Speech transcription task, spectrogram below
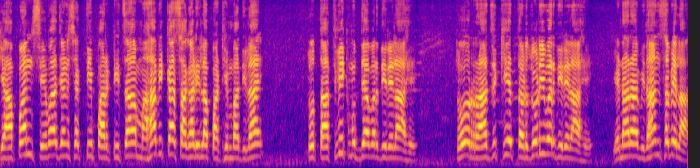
की आपण सेवा जनशक्ती पार्टीचा महाविकास आघाडीला पाठिंबा दिलाय. तो तात्विक मुद्द्यावर दिलेला आहे. तो राजकीय तडजोडीवर दिलेला आहे. येणाऱ्या विधानसभेला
